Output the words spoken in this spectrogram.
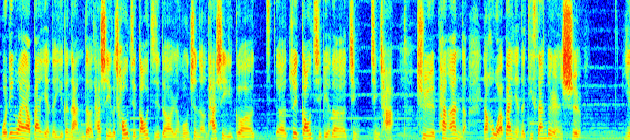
我另外要扮演的一个男的，他是一个超级高级的人工智能，他是一个呃最高级别的警警察，去判案的。然后我要扮演的第三个人是。一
